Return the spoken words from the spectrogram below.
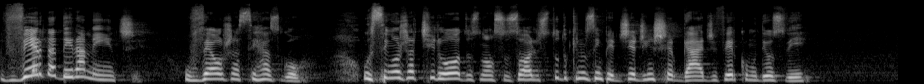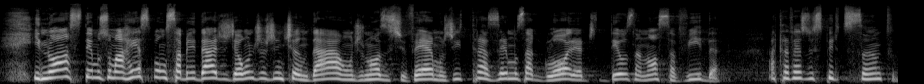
Verdadeiramente, o véu já se rasgou. O Senhor já tirou dos nossos olhos tudo que nos impedia de enxergar, de ver como Deus vê. E nós temos uma responsabilidade de onde a gente andar, onde nós estivermos, de trazermos a glória de Deus na nossa vida, através do Espírito Santo.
